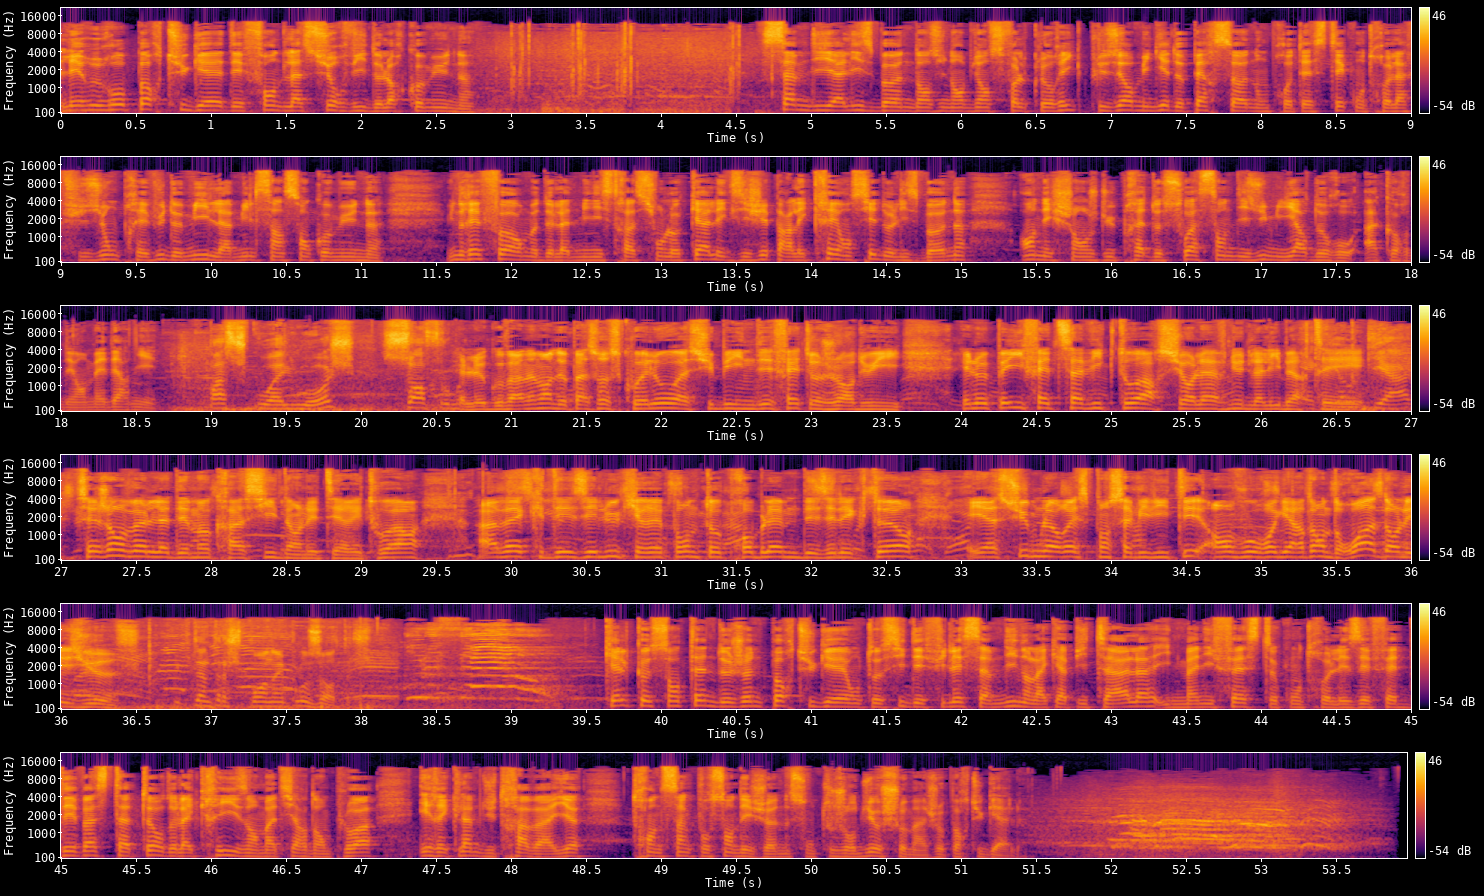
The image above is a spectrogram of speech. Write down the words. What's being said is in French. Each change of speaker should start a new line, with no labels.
Les ruraux portugais défendent la survie de leur commune. Samedi à Lisbonne, dans une ambiance folklorique, plusieurs milliers de personnes ont protesté contre la fusion prévue de 1000 à 1500 communes. Une réforme de l'administration locale exigée par les créanciers de Lisbonne en échange du prêt de 78 milliards d'euros accordé en mai dernier.
Le gouvernement de Passos Coelho a subi une défaite aujourd'hui et le pays fête sa victoire sur l'avenue de la liberté. Ces gens veulent la démocratie dans les territoires avec des élus qui répondent aux problèmes des électeurs et assument leurs responsabilités en vous regardant droit dans les yeux.
Quelques centaines de jeunes Portugais ont aussi défilé samedi dans la capitale. Ils manifestent contre les effets dévastateurs de la crise en matière d'emploi et réclament du travail. 35% des jeunes sont aujourd'hui au chômage au Portugal.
